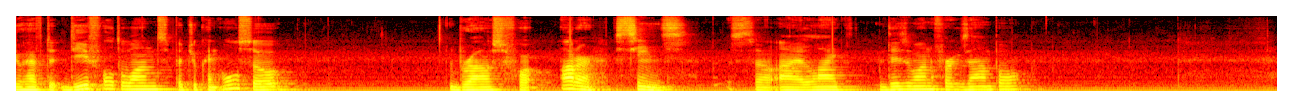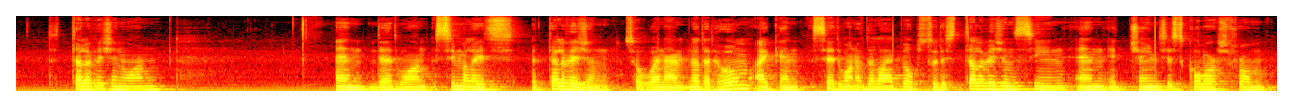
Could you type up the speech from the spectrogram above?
you have the default ones, but you can also browse for other scenes. So I like this one, for example, the television one. And that one simulates television. So when I'm not at home, I can set one of the light bulbs to this television scene and it changes colors from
